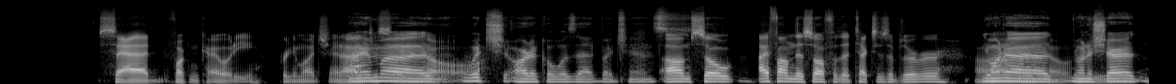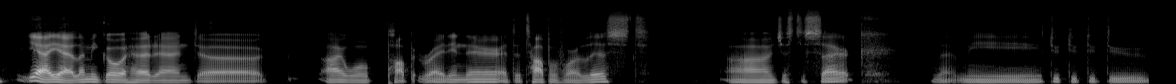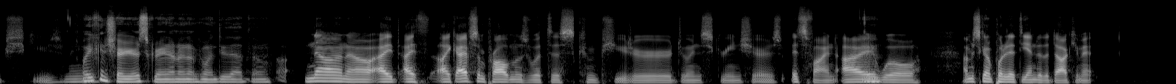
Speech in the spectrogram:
sad fucking coyote. pretty much. And I'm, I'm. just uh, like, oh. Which article was that by chance? Um, so I found this off of the Texas Observer. you wanna Um, I you wanna share it? Yeah, yeah. Let me go ahead and uh, I will pop it right in there at the top of our list. Uh, just a sec. Let me do do do do. Excuse me. Well, you can share your screen. I don't know if you want to do that though. No, no. I, I, like, I have some problems with this computer doing screen shares. It's fine. I Mhm. will. I'm just gonna put it at the end of the document,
